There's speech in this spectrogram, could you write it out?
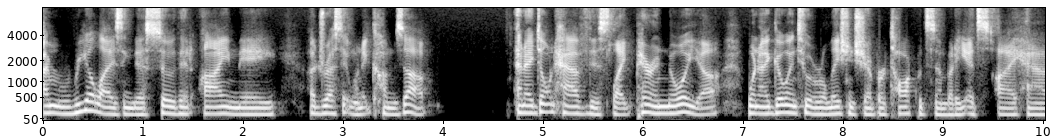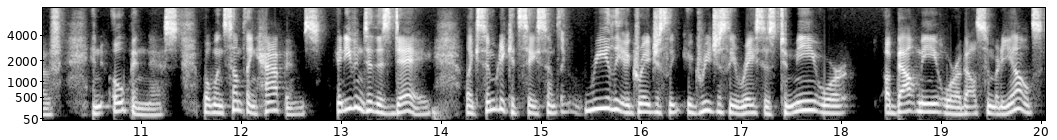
I'm realizing this so that I may address it when it comes up and I don't have this like paranoia when I go into a relationship or talk with somebody. It's I have an openness. But when something happens, and even to this day, like somebody could say something really egregiously egregiously racist to me or about me or about somebody else,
